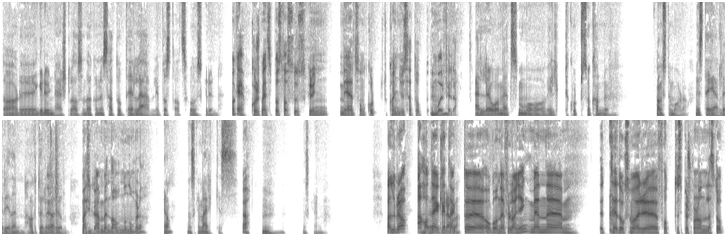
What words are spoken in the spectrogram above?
Da har du grunneierstillatelse, da kan du sette opp det levelig på Statskogs grunn. Ok, Hvor som helst på Statskogs grunn med et sånt kort kan du sette opp Mhm. Eller også med et småviltkort, så kan du fangste mål, da, hvis det gjelder i den aktuelle Ja. perioden. Merker jeg med navn og nummer, da? Ja, Den skal merkes. Ja. Mm, det skal den. Veldig bra. Jeg hadde egentlig kravet. tenkt øh, å gå ned for landing, men øh, til dere som har øh, fått spørsmålene lest opp,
